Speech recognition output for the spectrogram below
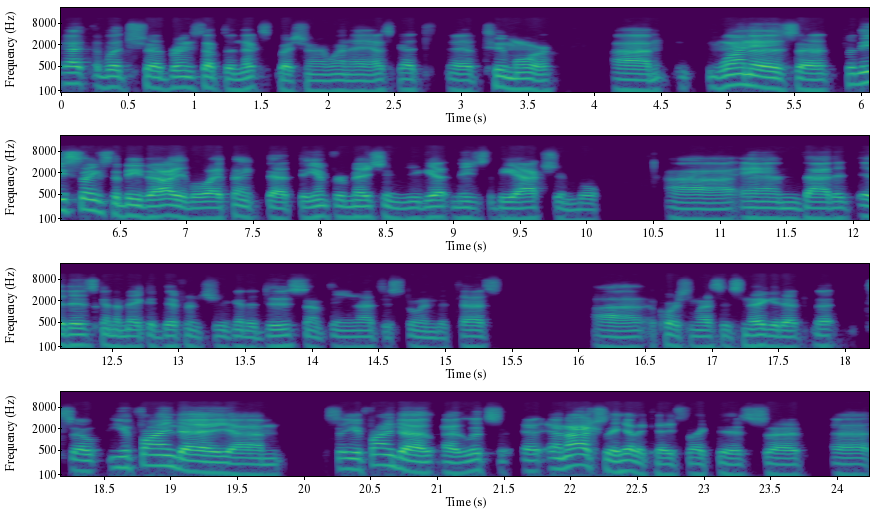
That which uh, brings up the next question I want to ask. I have two more. Um, one is uh, for these things to be valuable, I think that the information you get needs to be actionable uh, and that it, it is going to make a difference. You're going to do something, you're not just doing the test, uh, of course, unless it's negative. But, so you find a, um, so you find a, a, let's, and I actually had a case like this. Uh, uh,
